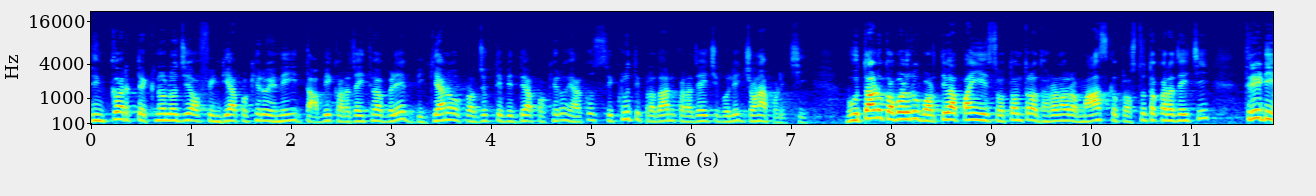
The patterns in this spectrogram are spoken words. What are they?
Thinker technology of India ପକ୍ଷରୁ ଏନେଇ ଦାବି କରାଯାଇଥିବା ବେଳେ ବିଜ୍ଞାନ ଓ ପ୍ରଯୁକ୍ତି ବିଦ୍ୟା ପକ୍ଷରୁ ଏହାକୁ ସ୍ୱୀକୃତି ପ୍ରଦାନ କରାଯାଇଛି ବୋଲି ଜଣାପଡ଼ିଛି ଭୂତାଣୁ କବଳରୁ ବର୍ତ୍ତିବା ପାଇଁ ଏହି ସ୍ୱତନ୍ତ୍ର ଧରଣର ମାସ୍କ ପ୍ରସ୍ତୁତ କରାଯାଇଛି ଥ୍ରୀ ଡି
